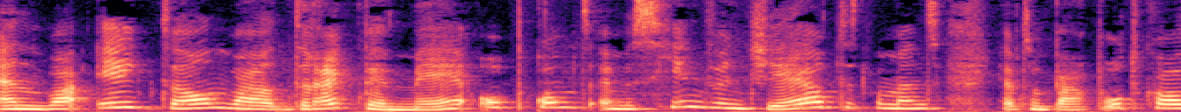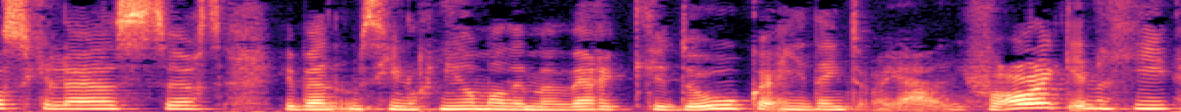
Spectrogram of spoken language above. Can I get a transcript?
En wat ik dan, wat direct bij mij opkomt, en misschien vind jij op dit moment, je hebt een paar podcasts geluisterd, je bent misschien nog niet helemaal in mijn werk gedoken en je denkt, oh ja, die vrouwelijke energie,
